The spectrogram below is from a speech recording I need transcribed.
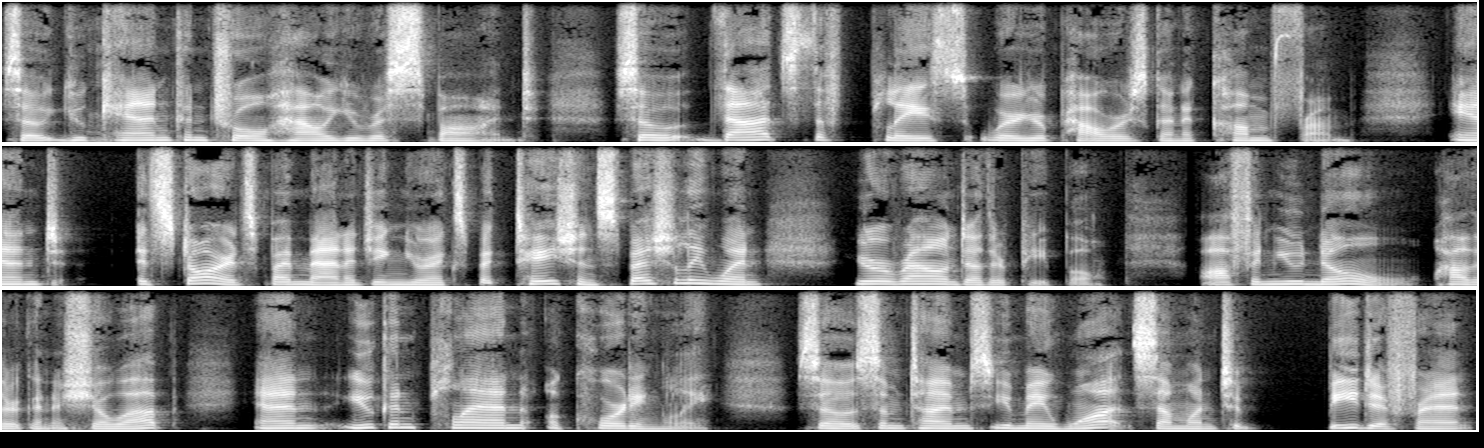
So you can control how you respond. So that's the place where your power is going to come from. And it starts by managing your expectations, especially when you're around other people. Often you know how they're going to show up and you can plan accordingly. So sometimes you may want someone to be different,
